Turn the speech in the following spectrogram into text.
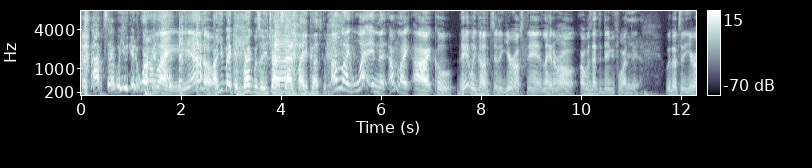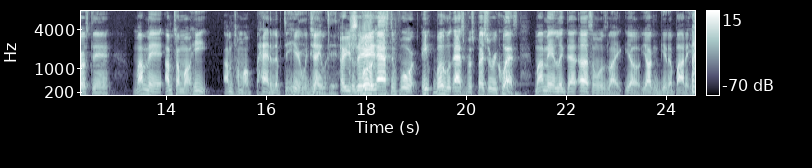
Right. I'm saying, well, you here to work. I'm like, not? yo. are you making breakfast or are you trying to satisfy your customer? I'm like, what in the? I'm like, all right, cool. Then we go to the gyro stand later on, or was that the day before? I think we go to the gyro stand. My man, I'm talking about he. I'm talking about had it up to here with Jalen. Are you 'Cause serious? Boog asked him for. He Boog was asking for special requests. My man looked at us and was like, "Yo, y'all can get up out of here."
